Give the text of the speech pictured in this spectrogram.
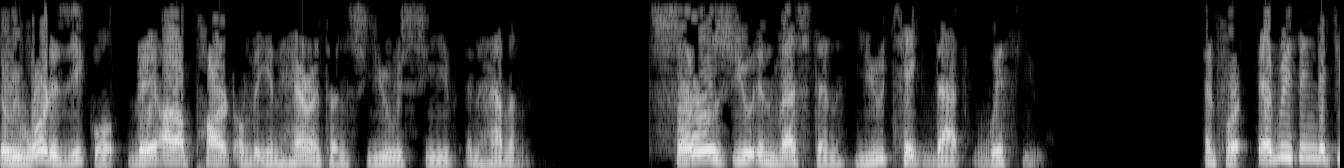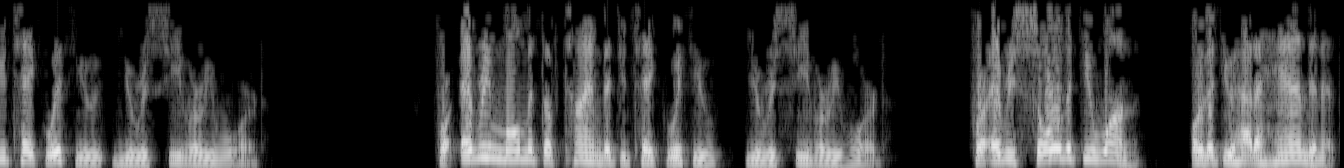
the reward is equal. They are a part of the inheritance you receive in heaven. Souls you invest in, you take that with you. And for everything that you take with you, you receive a reward. For every moment of time that you take with you, you receive a reward. For every soul that you won, or that you had a hand in it,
